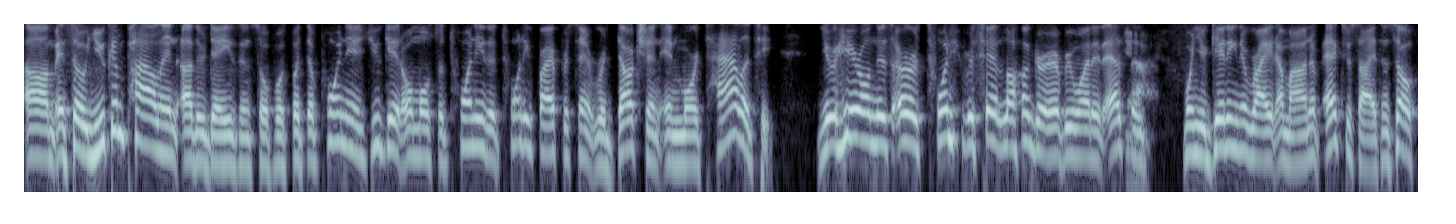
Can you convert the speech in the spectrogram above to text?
Um, and so you can pile in other days and so forth. But the point is, you get almost a 20 to 25% reduction in mortality. You're here on this earth 20% longer, everyone, in essence, yeah. when you're getting the right amount of exercise. And so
